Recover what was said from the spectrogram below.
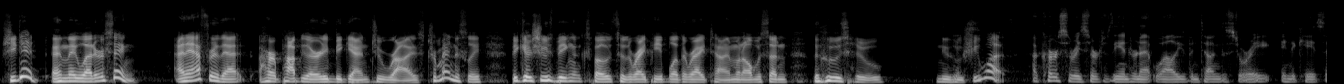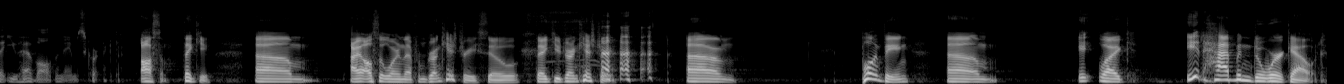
she did, and they let her sing. And after that, her popularity began to rise tremendously because she was being exposed to the right people at the right time, and all of a sudden, the who's who knew who she was. A cursory search of the internet while you've been telling the story indicates that you have all the names correct. Awesome, thank you. Um, I also learned that from Drunk History, so thank you, Drunk History. um, point being, um, it like it happened to work out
